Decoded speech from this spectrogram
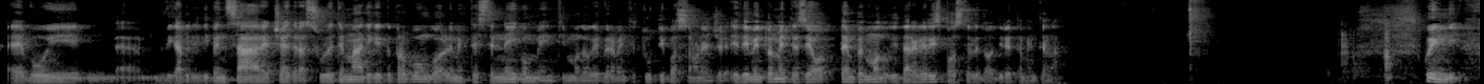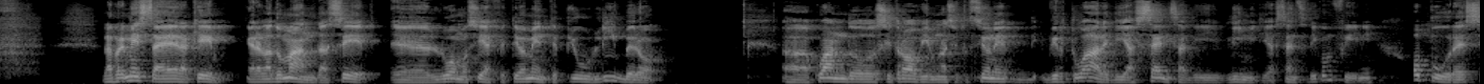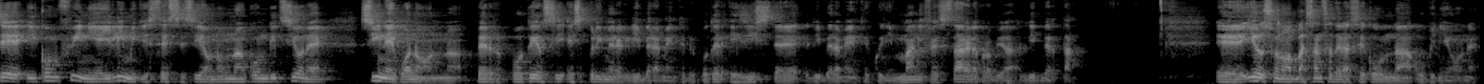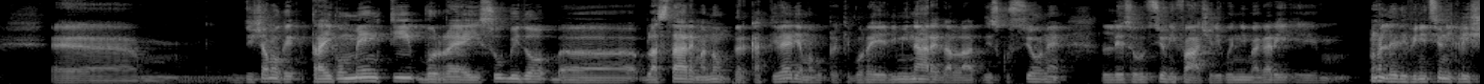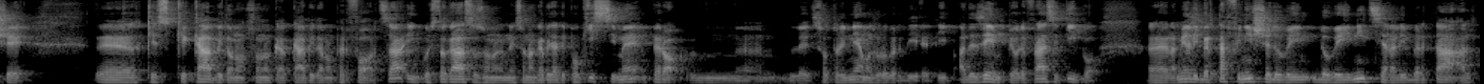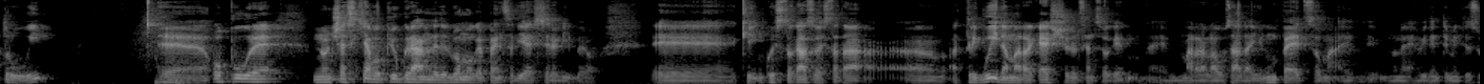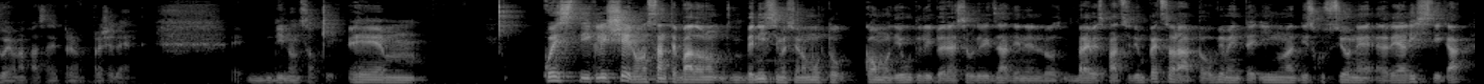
eh, voi eh, vi capiti di pensare, eccetera, sulle tematiche che propongo, le metteste nei commenti in modo che veramente tutti possano leggere ed eventualmente se ho tempo e modo di dare le risposte le do direttamente là. Quindi la premessa era che era la domanda se eh, l'uomo sia effettivamente più libero Uh, quando si trovi in una situazione virtuale di assenza di limiti, assenza di confini, oppure se i confini e i limiti stessi siano una condizione sine qua non per potersi esprimere liberamente, per poter esistere liberamente e quindi manifestare la propria libertà. Eh, io sono abbastanza della seconda opinione. Eh, diciamo che tra i commenti vorrei subito uh, blastare, ma non per cattiveria, ma perché vorrei eliminare dalla discussione le soluzioni facili, quindi magari... Eh, le definizioni cliché eh, che, che, capitano, sono, capitano per forza, in questo caso sono, ne sono capitate pochissime, però mh, mm, le sottolineiamo solo per dire, tipo, ad esempio le frasi tipo eh, la mia libertà finisce dove, dove, inizia la libertà altrui, eh, oppure non c'è schiavo più grande dell'uomo che pensa di essere libero eh, che in questo caso è stata uh, attribuita a Marrakesh, nel senso che eh, Marra l'ha usata in un pezzo, ma è, non è evidentemente sua, è una fase pre- precedente eh, di non so chi. E, um, questi cliché, nonostante vadano benissimo e siano molto comodi e utili per essere utilizzati nello breve spazio di un pezzo rap, ovviamente in una discussione realistica,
